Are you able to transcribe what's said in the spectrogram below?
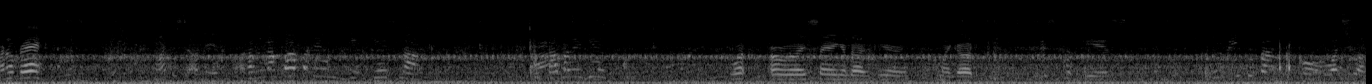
Ano, pre? I can sit on the inside. Kami lang pa pati yung ge- gears lang. Tama na yung gears. What are they saying about gears? Oh my god. Is this for gears? We need to back. Oh, what's your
